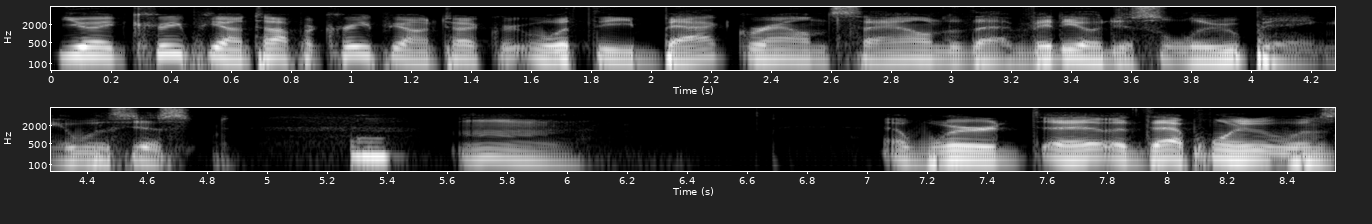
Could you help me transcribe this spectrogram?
you had creepy on top of creepy on top of- with the background sound of that video just looping. It was just. Mm. And Where uh, at that point it was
